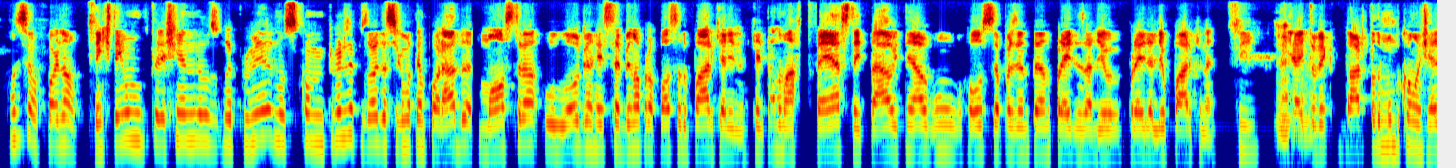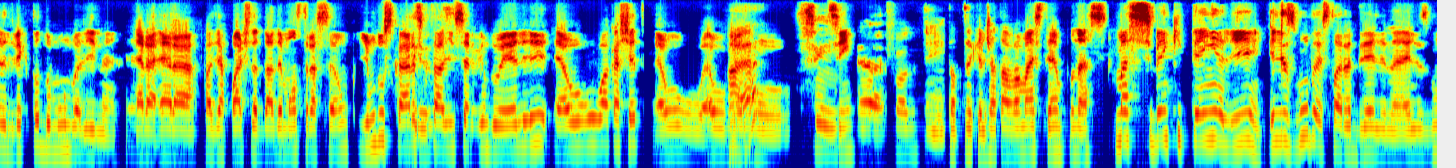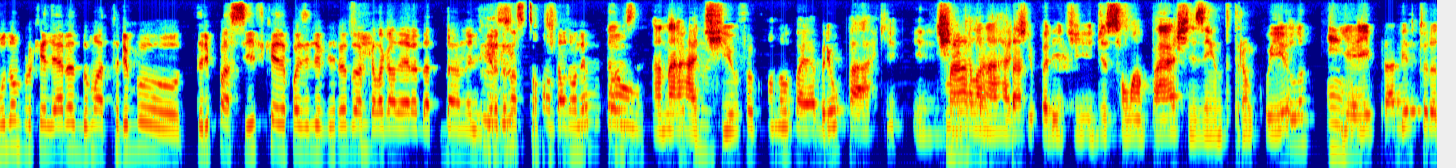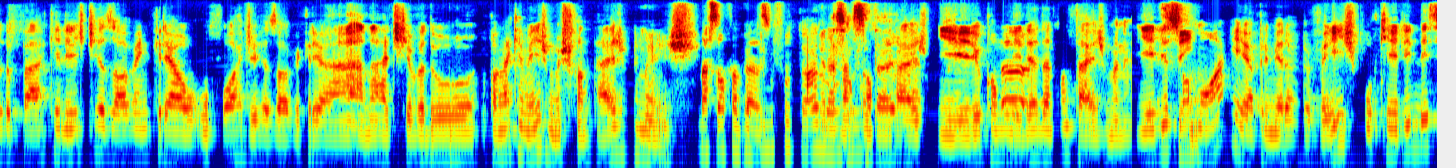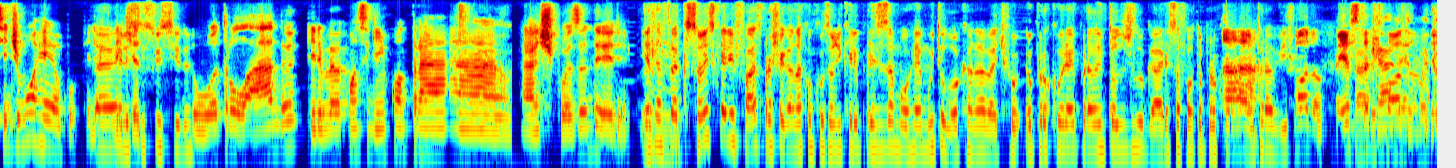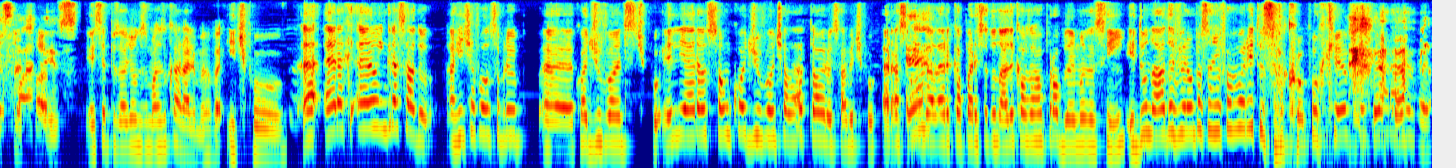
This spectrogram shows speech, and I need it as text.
Não sei se é o Ford, não. A gente tem um trechinho nos, no primeiro, nos com- primeiros episódios da segunda temporada, mostra o Logan recebendo uma proposta do parque ali, né? Que ele tá numa festa e tal, e tem algum host se apresentando pra eles ali, pra ele ali o parque, né? Sim. Uhum. E aí tu vê que hora todo mundo congela, ele vê que todo mundo ali, né? Era, era, fazia parte da, da demonstração. E um dos caras que tá ali servindo ele dele é o Akasheta. É o, é o Ah, é? mesmo. Sim. Sim. É. Foda. Tanto é que ele já tava mais tempo nessa. Mas se bem que tem ali, eles mudam a história dele, né? Eles mudam porque ele era de uma tribo tripacífica e depois ele vira Sim. daquela galera da, da ele vira da Uhum. Nação Fantasma depois. Né? a narrativa quando vai abrir o parque. Ele tinha Ah, aquela tá, narrativa ali de, de som apachezinho tranquilo. Uhum. E aí, pra abertura do parque, eles resolvem criar, o Ford resolve criar a narrativa do. Como é que é mesmo? Os fantasmas? Nação É o Fantasma. tribo fantasma. Nação né? Nação Fantasma. Fantasma. E ele como Ah. líder da fantasma, né? E ele só Sim. morre a primeira vez porque ele decide morrer, porque ele É, ele acredita se suicida. do outro lado que ele vai conseguir encontrar a esposa dele. E as Uhum. reflexões que ele faz pra chegar na conclusão de que ele precisa morrer é muito louca, né, velho? Tipo, eu procurei por ela em todos os lugares, só faltou procurar Ah, outra vida. Foda, o texto Cara, é Cara, foda. é texto é foda. Esse episódio é um dos mais do caralho mesmo, velho. E, tipo, é- era, era engraçado. A gente já falou sobre é, coadjuvantes. Tipo, ele era só um coadjuvante aleatório, sabe? Tipo, era só É. uma galera que aparecia do nada e causava problemas, assim. E do nada virou um personagem favorito, sacou? Porque, porque caralho, velho.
